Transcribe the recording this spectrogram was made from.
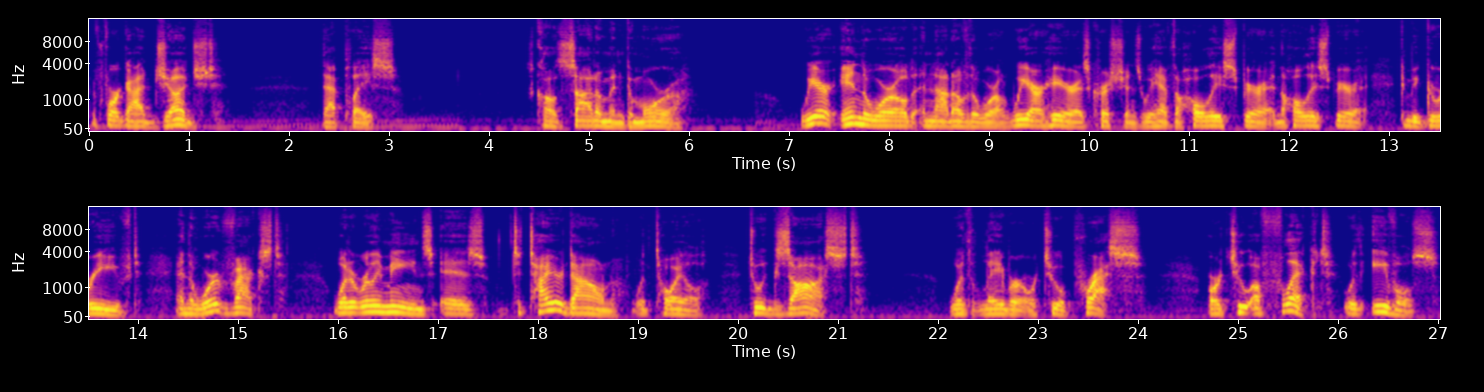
before God judged that place. It's called Sodom and Gomorrah. We are in the world and not of the world. We are here as Christians. We have the Holy Spirit, and the Holy Spirit can be grieved. And the word vexed, what it really means is to tire down with toil, to exhaust with labor, or to oppress, or to afflict with evils,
